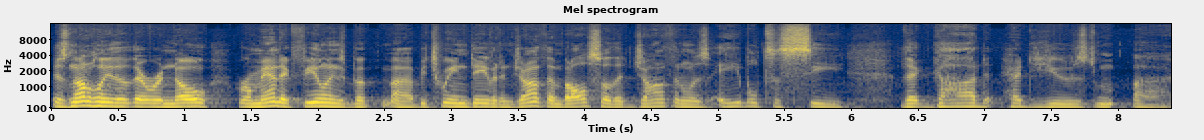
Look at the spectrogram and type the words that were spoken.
is not only that there were no romantic feelings uh, between David and Jonathan, but also that Jonathan was able to see that God had used uh,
